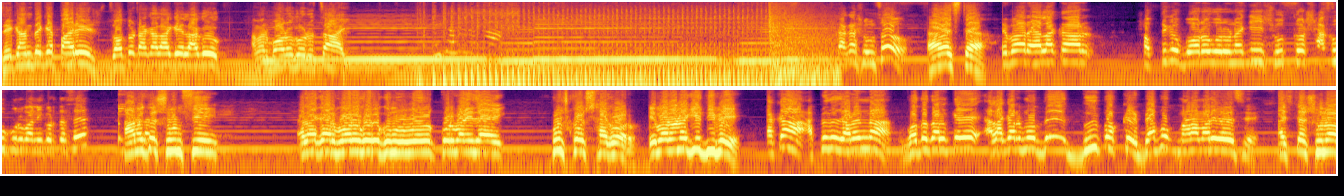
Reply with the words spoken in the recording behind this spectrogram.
যেখান থেকে পারিস যত টাকা লাগে লাগুক আমার বড় গরু চাই। কাকা শুনছো? হ্যাঁ এবার এলাকার সব থেকে বড় গরু নাকি সুৎকর সাকু কুরবানি করতেছে? আমি তো শুনছি এলাকার বড় গরু কোরবানি দেয় পুষ্কর সাগর। এবারও নাকি দিবে। কাকা আপনি তো জানেন না গতকালকে এলাকার মধ্যে দুই পক্ষের ব্যাপক মারামারি হয়েছে। আজকে শুনো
